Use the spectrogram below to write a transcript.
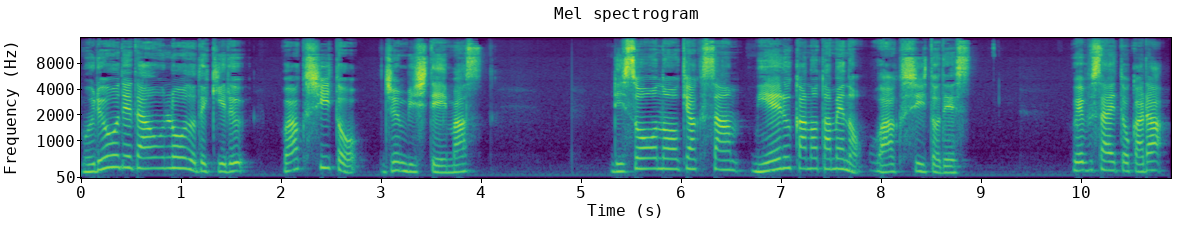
無料でダウンロードできるワークシートを準備しています。理想のお客さん見える化のためのワークシートです。ウェブサイトから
